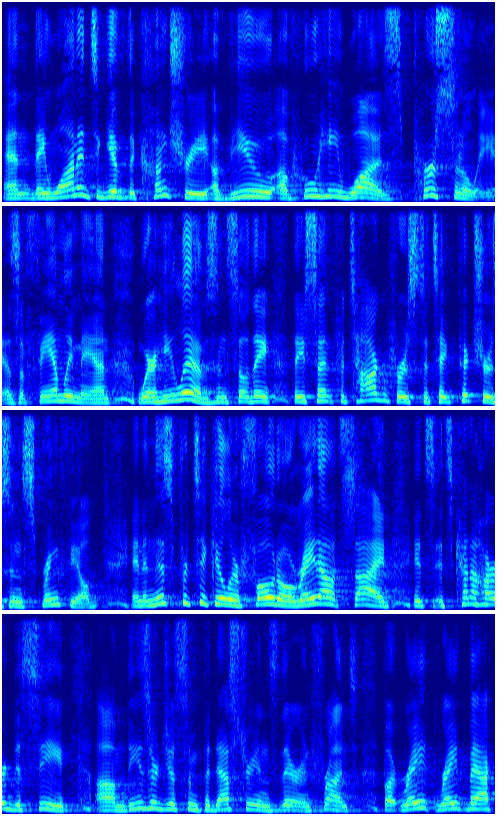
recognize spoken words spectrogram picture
And they wanted to give the country a view of who he was personally as a family man where he lives. And so they, they sent photographers to take pictures in Springfield. And in this particular photo, right outside, it's, it's kind of hard to see. Um, these are just some pedestrians there in front. But right, right back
